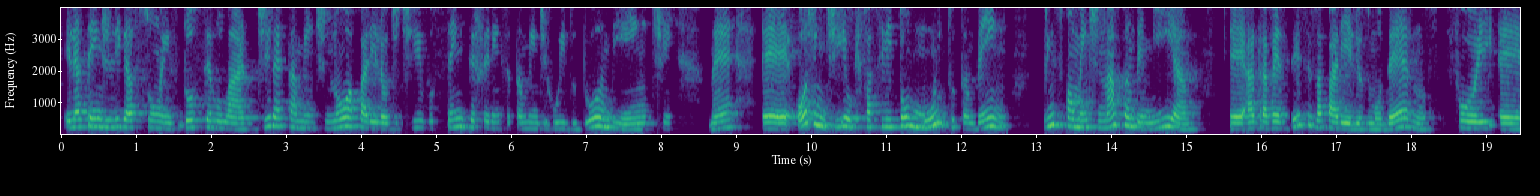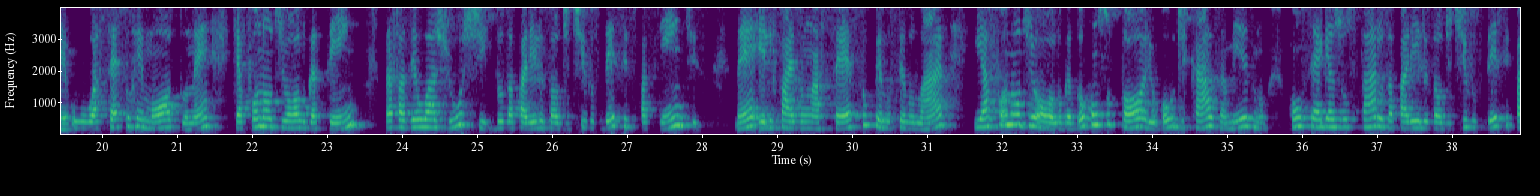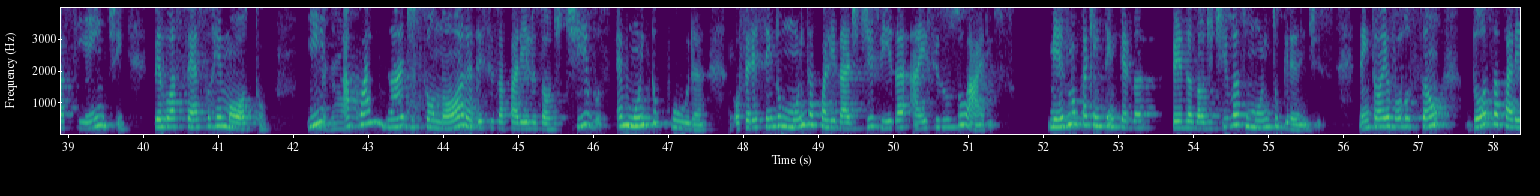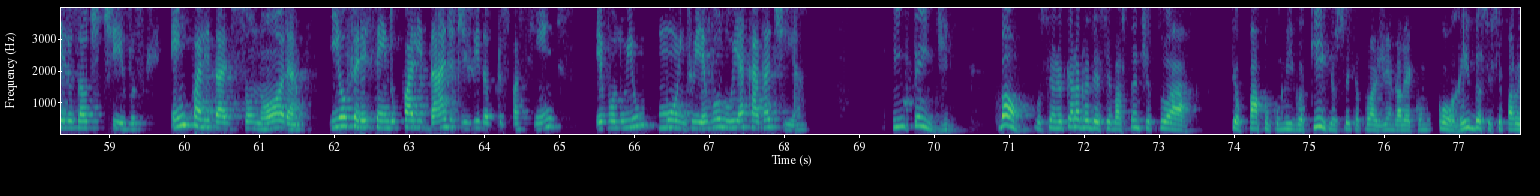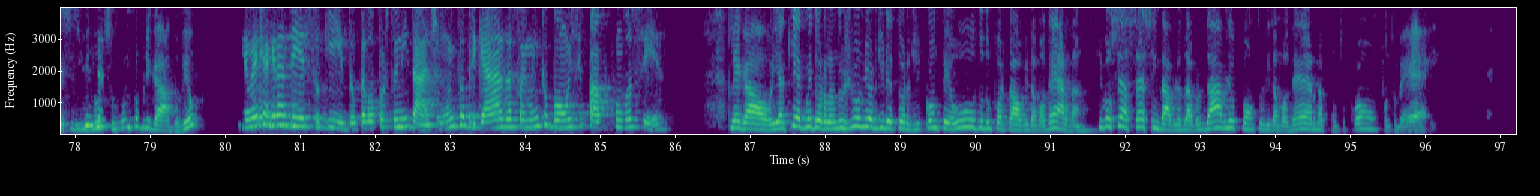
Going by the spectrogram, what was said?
Ele atende ligações do celular diretamente no aparelho auditivo, sem interferência também de ruído do ambiente, né? É, hoje em dia, o que facilitou muito também, principalmente na pandemia, é, através desses aparelhos modernos, foi é, o acesso remoto, né, que a fonoaudióloga tem para fazer o ajuste dos aparelhos auditivos desses pacientes, né? Ele faz um acesso pelo celular e a fonoaudióloga do consultório ou de casa mesmo consegue ajustar os aparelhos auditivos desse paciente pelo acesso remoto. E Legal. a qualidade sonora desses aparelhos auditivos é muito pura, oferecendo muita qualidade de vida a esses usuários, mesmo para quem tem perda, perdas auditivas muito grandes. Né? Então, a evolução dos aparelhos auditivos em qualidade sonora e oferecendo qualidade de vida para os pacientes evoluiu muito e evolui a cada dia. Entendi. Bom, Luciano, eu quero agradecer bastante a tua teu papo comigo aqui. Eu sei que a tua agenda é como corrida, você separou esses minutos. Muito obrigado, viu? Eu é que agradeço, Guido, pela oportunidade. Muito obrigada, foi muito bom esse papo com você. Legal. E aqui é Guido Orlando Júnior, diretor de conteúdo do portal Vida Moderna, que você acessa em www.vidamoderna.com.br.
